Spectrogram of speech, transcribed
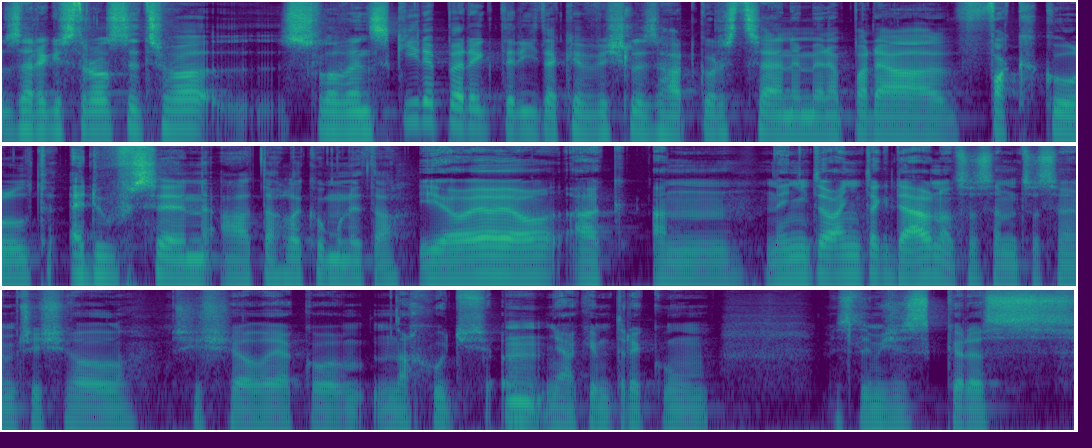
Zaregistroval jsi třeba slovenský repery, který také vyšli z hardcore scény, mi napadá Fuck Cult, Edufsin a tahle komunita. Jo, jo, jo, a, a není to ani tak dávno, co jsem, co jsem jim přišel, přišel jako na chuť mm. nějakým trackům. Myslím, že skrz,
